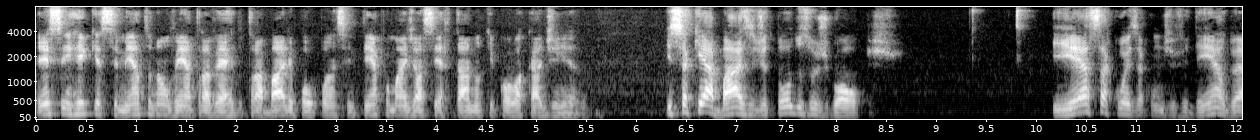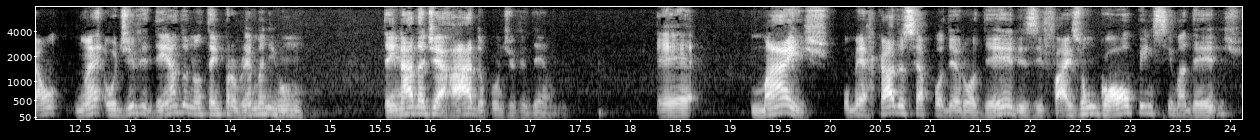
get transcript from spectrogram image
Esse enriquecimento não vem através do trabalho e poupança em tempo, mas de acertar no que colocar dinheiro. Isso aqui é a base de todos os golpes. E essa coisa com dividendo é um, não é o dividendo não tem problema nenhum. Tem nada de errado com dividendo. É, mas o mercado se apoderou deles e faz um golpe em cima deles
